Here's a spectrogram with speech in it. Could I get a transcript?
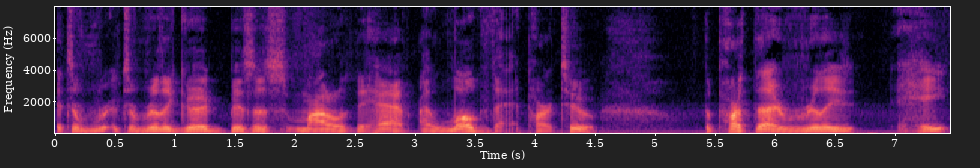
it's a it's a really good business model that they have. I love that part too. The part that I really hate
